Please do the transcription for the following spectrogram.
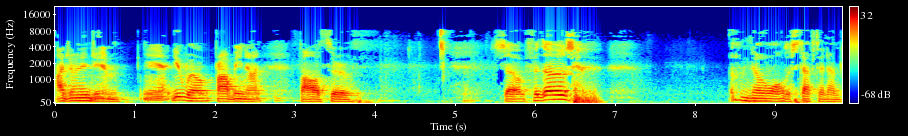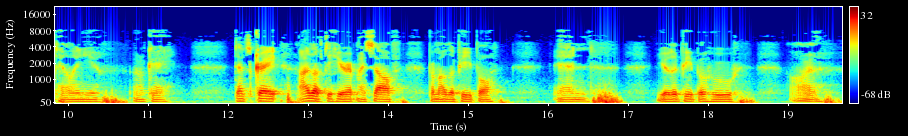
I'll join a gym. Yeah, you will probably not follow through. So for those who know all the stuff that I'm telling you, okay, that's great. I love to hear it myself from other people. And you're the people who are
